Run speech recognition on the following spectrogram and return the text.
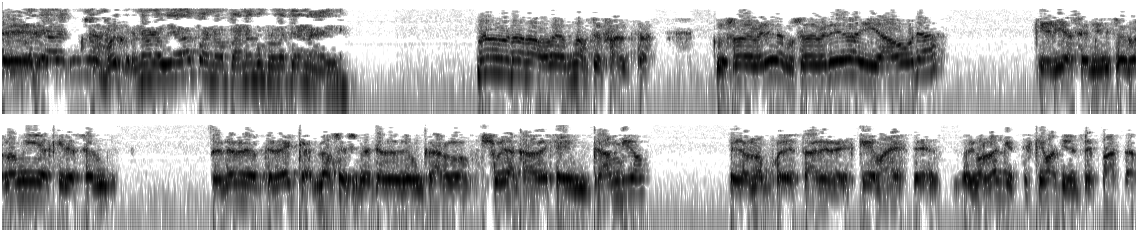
Eh, se fue... Pero no lo voy a dar para no, para no comprometer a nadie. No, no, no, a ver, no hace falta. Cruzó de vereda, cruzó de vereda y ahora quería ser ministro de Economía, quiere ser pretende tener, no sé si pretende tener un cargo, suena cada vez que hay un cambio, pero no puede estar en el esquema este. Recordad que este esquema tiene tres patas.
